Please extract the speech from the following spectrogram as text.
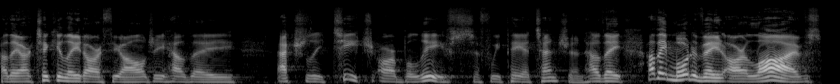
how they articulate our theology, how they actually teach our beliefs if we pay attention, how they, how they motivate our lives.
